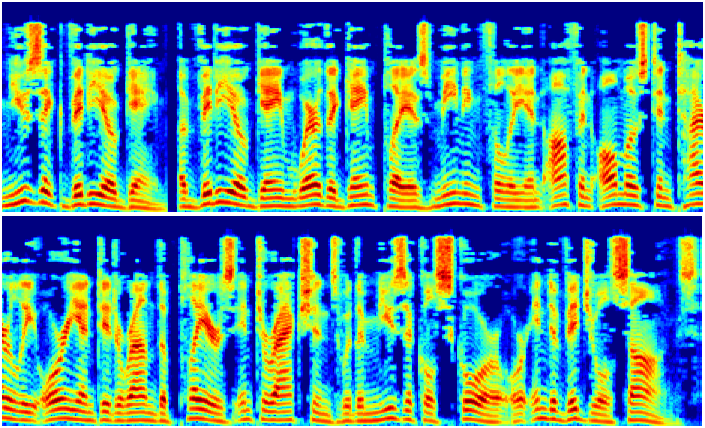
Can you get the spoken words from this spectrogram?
Music video game – a video game where the gameplay is meaningfully and often almost entirely oriented around the player's interactions with a musical score or individual songs.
